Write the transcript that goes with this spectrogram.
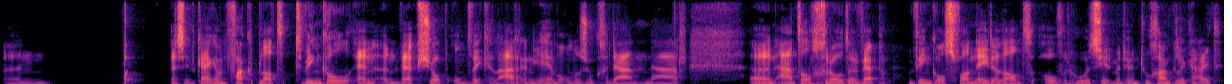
een, eens even kijken, een vakblad Twinkel en een webshop-ontwikkelaar. En die hebben onderzoek gedaan naar een aantal grote webwinkels van Nederland over hoe het zit met hun toegankelijkheid.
